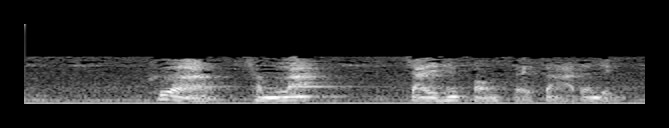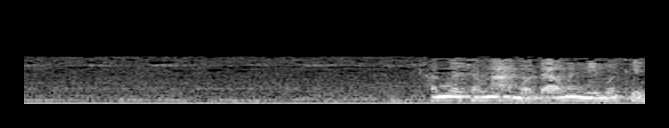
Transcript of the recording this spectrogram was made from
ๆเพื่อชำระใจให้ฟองใสสะอาดนั่นเองถ้าเมื่อชำระหมดแล้วไม่มีมลทิน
